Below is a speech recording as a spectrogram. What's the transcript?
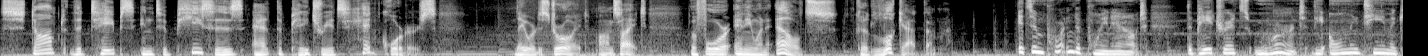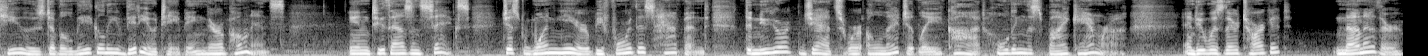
stomped the tapes into pieces at the Patriots' headquarters. They were destroyed on site before anyone else could look at them. It's important to point out the Patriots weren't the only team accused of illegally videotaping their opponents. In 2006, just one year before this happened, the New York Jets were allegedly caught holding the spy camera. And who was their target? None other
